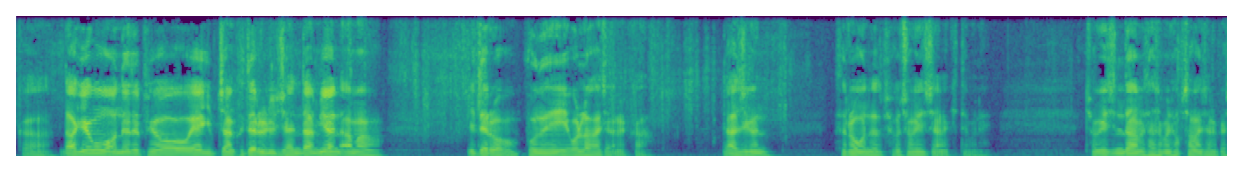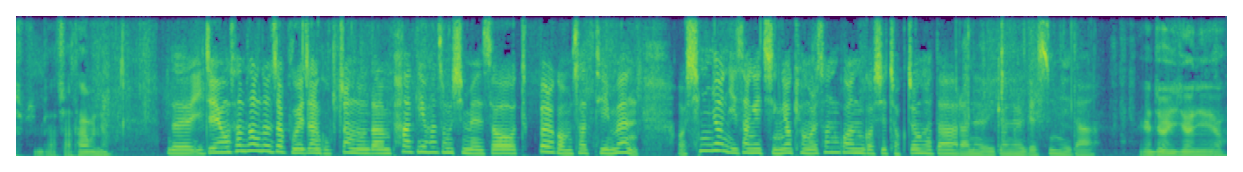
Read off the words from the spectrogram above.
그러니까 나경원 원내대표의 입장 그대로를 유지한다면 아마 이대로 본회의에 올라가지 않을까 아직은 새로운 원내대표가 정해지지 않았기 때문에 정해진 다음에 다시 한번 협상하지 않을까 싶습니다. 자, 다음은요. 네, 이재용 삼성전자 부회장 국정농단 파기환송심에서 특별검사팀은 어, 10년 이상의 징역형을 선고한 것이 적정하다라는 의견을 냈습니다. 이건 저 의견이에요.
